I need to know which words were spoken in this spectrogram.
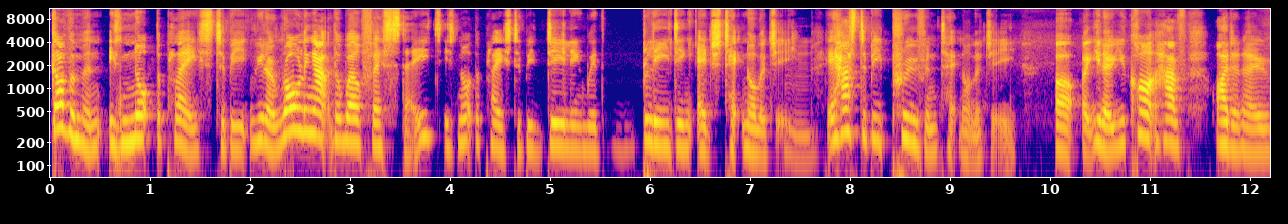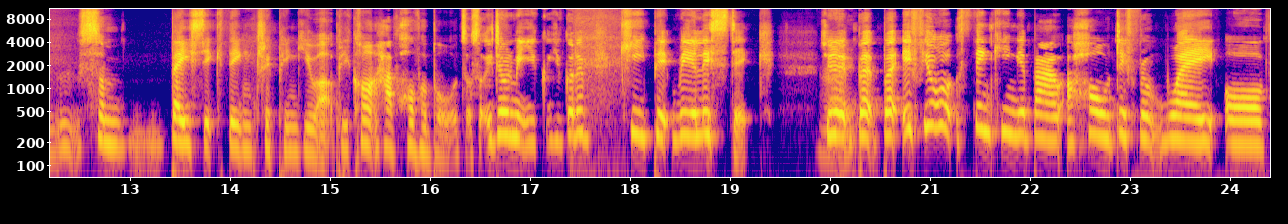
government is not the place to be, you know, rolling out the welfare state is not the place to be dealing with bleeding edge technology. Mm. It has to be proven technology. Uh, you know, you can't have, I don't know, some basic thing tripping you up. You can't have hoverboards or something. You know what I mean? You, you've got to keep it realistic. Right. You know, but but if you're thinking about a whole different way of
